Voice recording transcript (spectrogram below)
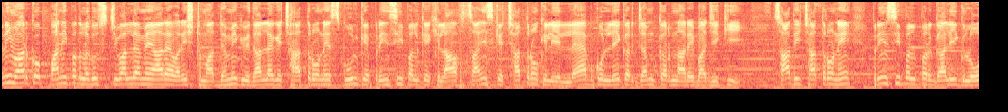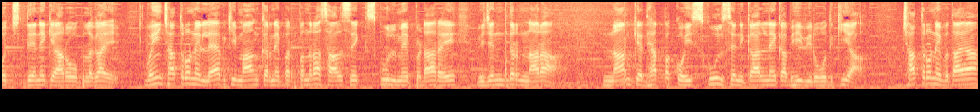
शनिवार को पानीपत लघु सचिवालय में आ रहे वरिष्ठ माध्यमिक विद्यालय के छात्रों ने स्कूल के प्रिंसिपल के खिलाफ साइंस के छात्रों के लिए लैब को लेकर जमकर नारेबाजी की। साथ ही छात्रों ने प्रिंसिपल पर गाली गलोच देने के आरोप लगाए। वहीं छात्रों ने लैब की मांग करने पर 15 साल से स्कूल में पढ़ा रहे विजेंद्र नारा नाम के अध्यापक को ही स्कूल से निकालने का भी विरोध किया। छात्रों ने बताया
